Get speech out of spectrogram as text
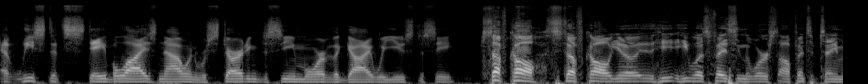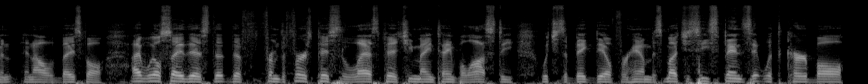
at least it's stabilized now, and we're starting to see more of the guy we used to see? Tough call. Tough call. You know, he, he was facing the worst offensive team in, in all of baseball. I will say this: that the from the first pitch to the last pitch, he maintained velocity, which is a big deal for him. As much as he spins it with the curveball,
